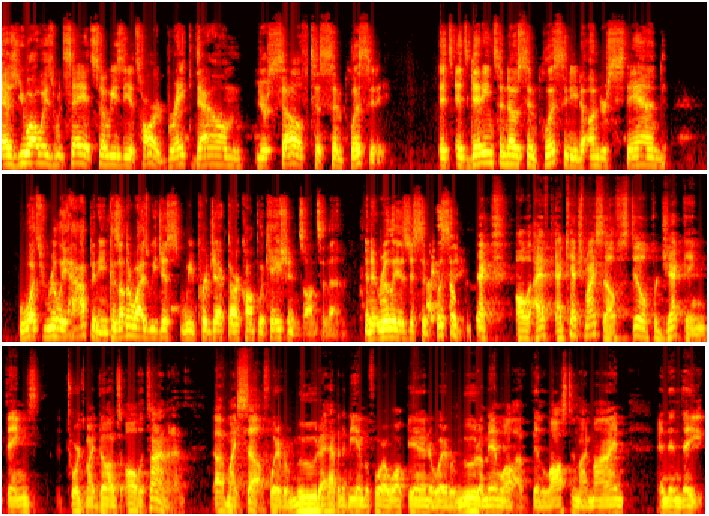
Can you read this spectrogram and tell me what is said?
as you always would say, it's so easy, it's hard. Break down yourself to simplicity. It's it's getting to know simplicity to understand what's really happening because otherwise we just we project our complications onto them and it really is just simplicity. I project all I, have, I catch myself still projecting things towards my dogs all the time and I'm uh, myself, whatever mood I happen to be in before I walk in, or whatever mood I'm in while I've been lost in my mind, and then they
